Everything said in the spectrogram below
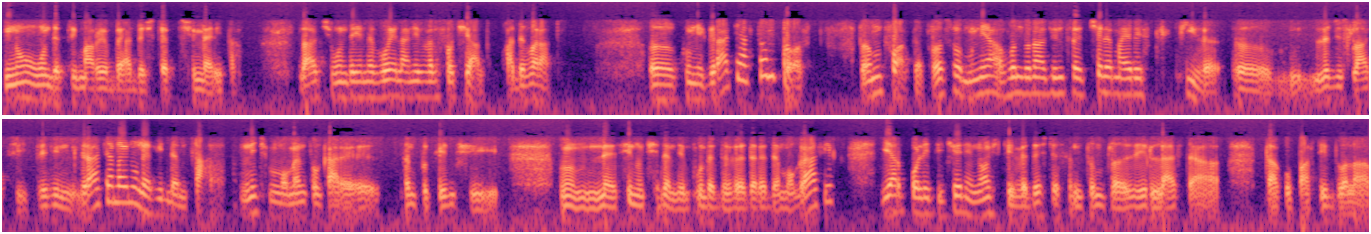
Nu unde primarul e băiat deștept și merită, da? ci unde e nevoie la nivel social, cu adevărat. Uh, cu migrația stăm prost. Stăm foarte prost. România, având una dintre cele mai restrictive uh, legislații privind migrația, noi nu ne vindem țara. Nici în momentul în care suntem puțini și um, ne sinucidem din punct de vedere demografic, iar politicienii noștri, vedeți ce se întâmplă zilele astea, da, cu partidul ăla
